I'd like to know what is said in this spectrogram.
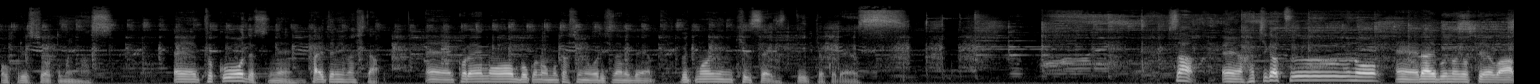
お送りしようと思います。えー曲をですね、変えてみました。えーこれも僕の昔のオリジナルで、Good Morning Kisses っていう曲です。さあ、えー8月の、えーライブの予定は、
